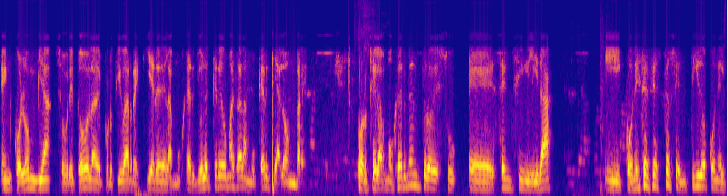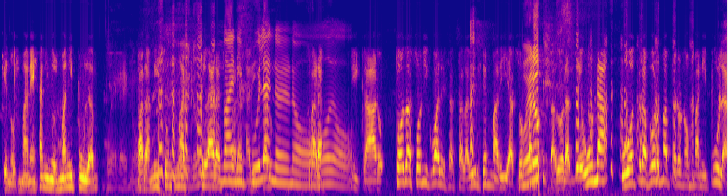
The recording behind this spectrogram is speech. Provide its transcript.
en Colombia, sobre todo la deportiva, requiere de la mujer. Yo le creo más a la mujer que al hombre, porque la mujer dentro de su eh, sensibilidad y con ese sexto sentido con el que nos manejan y nos manipulan, para mí son más claras. para Manipula, analizar no, no, para- no. y claro, todas son iguales, hasta la Virgen María, son manipuladoras de una u otra forma, pero nos manipulan.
